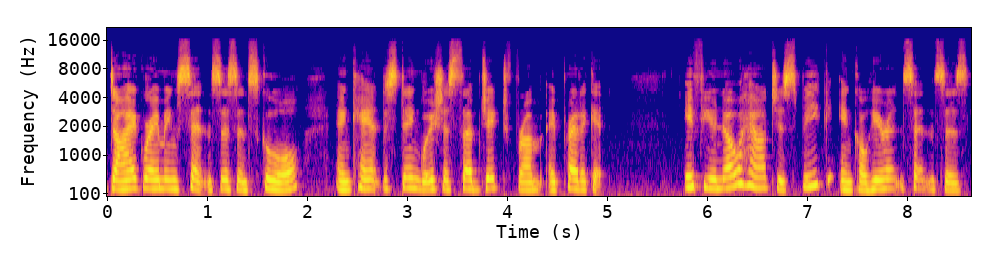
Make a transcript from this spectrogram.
diagramming sentences in school and can't distinguish a subject from a predicate. If you know how to speak in coherent sentences,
